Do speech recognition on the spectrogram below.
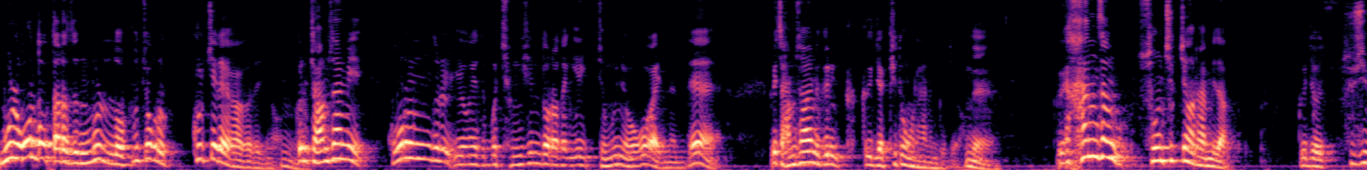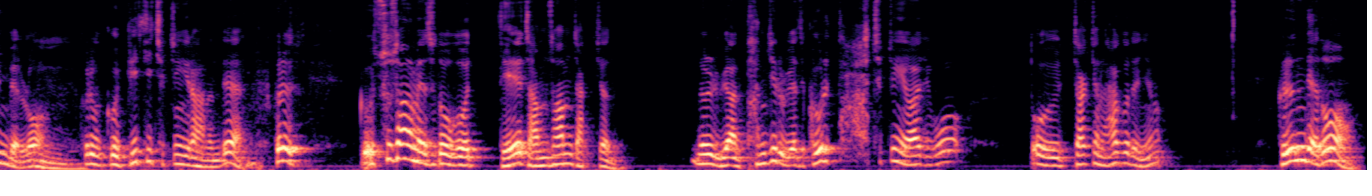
물 온도 따라서 물 높은 쪽으로 굴절해 가거든요. 음. 그럼 잠수함이 그런 거를 이용해서 뭐 정심도라든지 전문 용어가 있는데 그 잠수함이 그, 그 이제 기동을 하는 거죠. 네. 그 항상 수온 측정을 합니다. 그저 수신별로 음. 그리고 그 BT 측정이라 하는데 그래서 그 수상함에서도 그 대잠수함 작전을 위한 탐지를 위해서 그걸 다 측정해 가지고 또 작전을 하거든요. 그런데도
